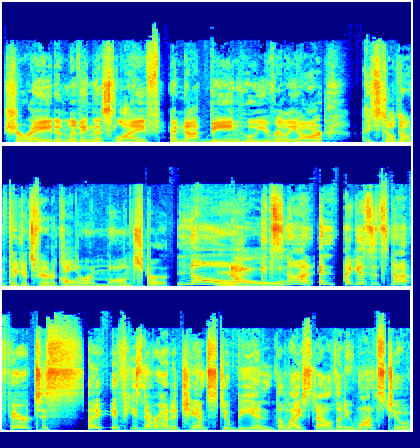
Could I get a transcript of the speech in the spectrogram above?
charade and living this life and not being who you really are, I still don't think it's fair to call her a monster. No, No. it's not. And I guess it's not fair to, uh, if he's never had a chance to be in the lifestyle that he wants to.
